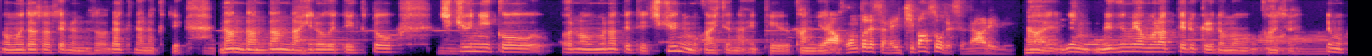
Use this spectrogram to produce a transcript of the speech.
思い出させるのだけじゃなくて、だんだんだんだん広げていくと、地球にこう、あの、もらってて、地球にも返してないっていう感じいや、が。本当ですよね。一番そうですよね、ある意味。はい。でも、恵みはもらってるけれども、感謝。でも、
